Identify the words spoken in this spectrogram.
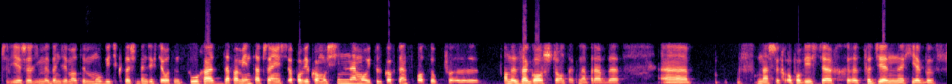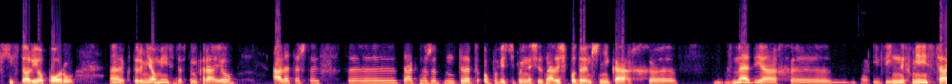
Czyli jeżeli my będziemy o tym mówić, ktoś będzie chciał o tym słuchać, zapamięta część, opowie komuś innemu i tylko w ten sposób e, one zagoszczą tak naprawdę e, w naszych opowieściach codziennych i jakby w historii oporu, e, który miał miejsce w tym kraju. Ale też to jest tak, no, że te opowieści powinny się znaleźć w podręcznikach, w mediach e, i w innych miejscach,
